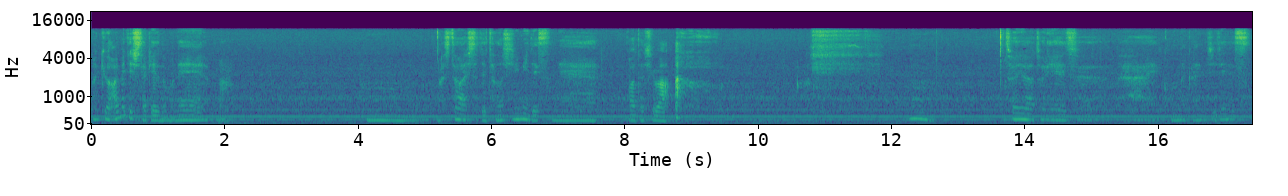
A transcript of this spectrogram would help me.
まあ、今日は雨でしたけれどもね、まあ、うん。明日は明日で楽しみですね。私はうんそれではとりあえずはいこんな感じでですね。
